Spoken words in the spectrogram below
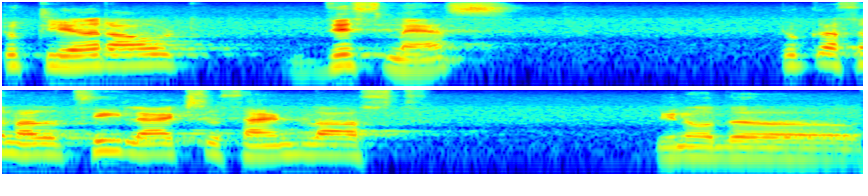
to clear out this mess Took us another three lakhs to sandblast, you know, the,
